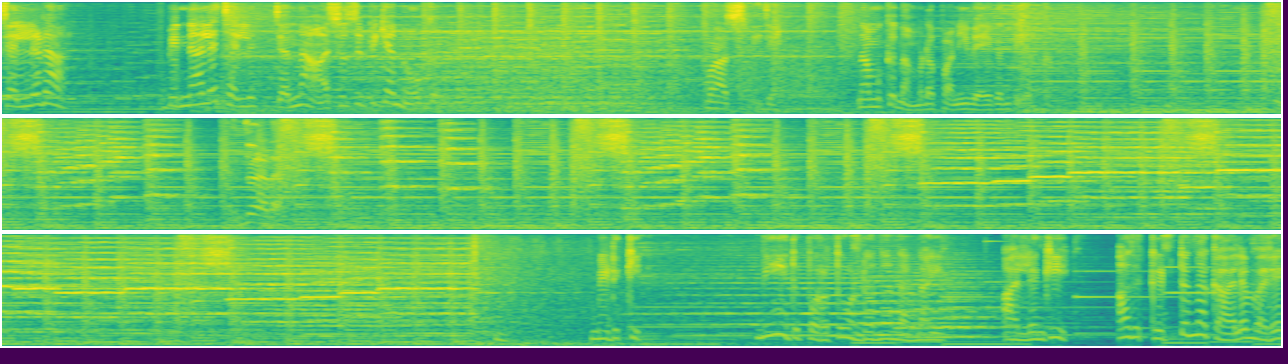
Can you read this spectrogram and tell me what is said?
ചെല്ലടാ. പിന്നാലെ ചെല്ല്. ചെന്ന് ആശ്വസിപ്പിക്കാൻ നോക്ക്. വാ ശ്രീജ. നമുക്ക് നമ്മുടെ പണി വേഗം തീർക്കാം. എന്തുവാടാ? മിടുക്കി. നീ ഇത് പുറത്തു കൊണ്ടുവന്ന നന്നായി. അല്ലെങ്കിൽ അത് കിട്ടുന്ന കാലം വരെ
